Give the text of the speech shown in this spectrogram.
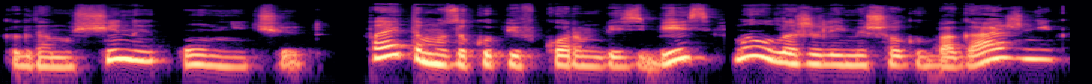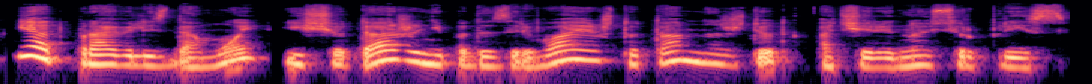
когда мужчины умничают. Поэтому, закупив корм без-без, мы уложили мешок в багажник и отправились домой, еще даже не подозревая, что там нас ждет очередной сюрприз.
